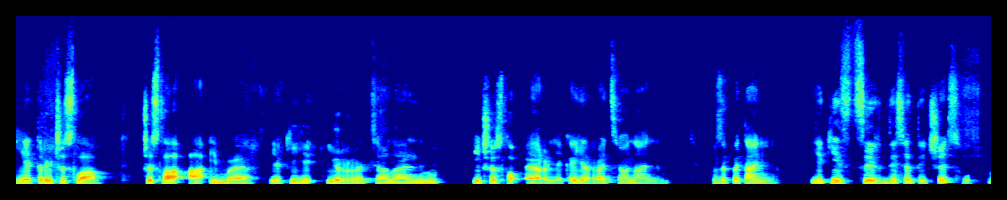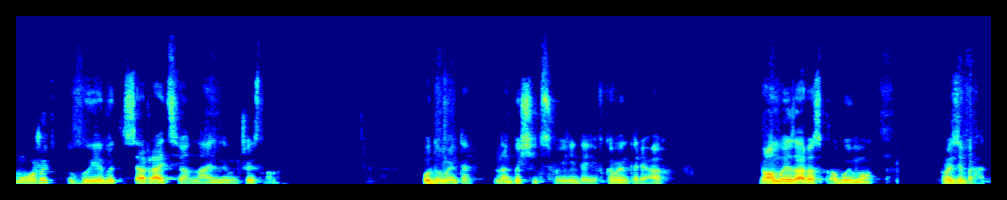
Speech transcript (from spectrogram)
Є три числа: числа А і Б, які є ірраціональними, і число R, яке є раціональним. Запитання: які з цих 10 чисел можуть виявитися раціональними числами? Подумайте, напишіть свої ідеї в коментарях. Ну а ми зараз спробуємо розібрати.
